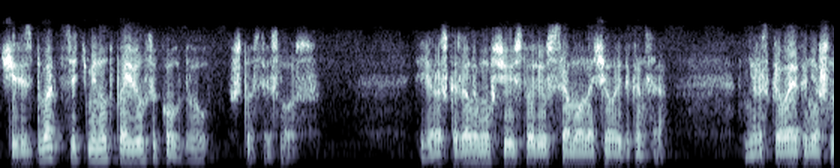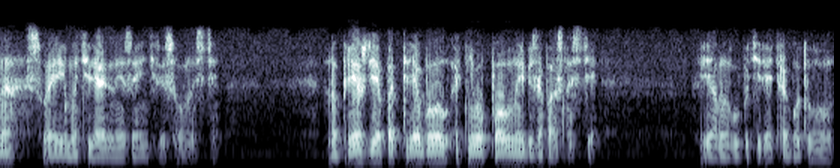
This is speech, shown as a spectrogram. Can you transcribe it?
Через 20 минут появился Колдвелл. Что стряслось? Я рассказал ему всю историю с самого начала и до конца. Не раскрывая, конечно, своей материальной заинтересованности. Но прежде я потребовал от него полной безопасности. Я могу потерять работу Лу.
